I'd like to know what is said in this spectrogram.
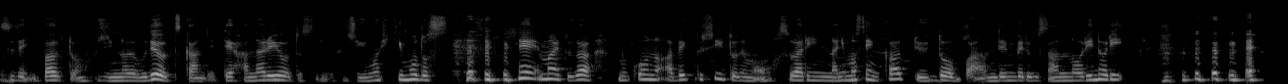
すでにバルトン夫人の腕を掴んでて離れようとする夫人を引き戻す。でマイクが「向こうのアベックシートでもお座りになりませんか?」って言うとバンデンベルグさんノリノリ。ね、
